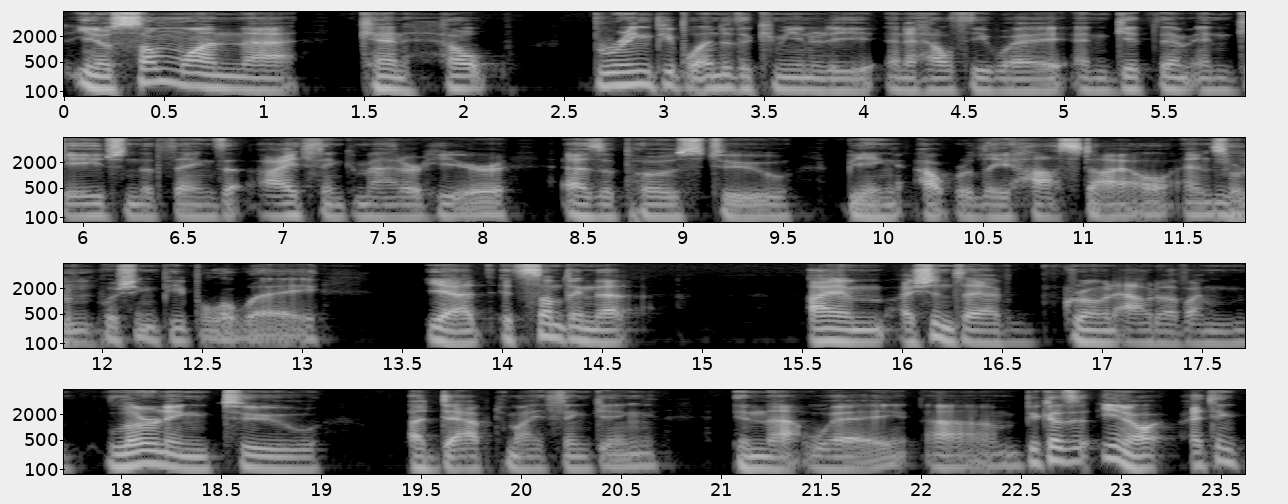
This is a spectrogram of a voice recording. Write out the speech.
you know, someone that can help bring people into the community in a healthy way and get them engaged in the things that I think matter here, as opposed to being outwardly hostile and sort mm-hmm. of pushing people away. Yeah, it's something that I am, I shouldn't say I've grown out of. I'm learning to adapt my thinking in that way um, because you know i think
